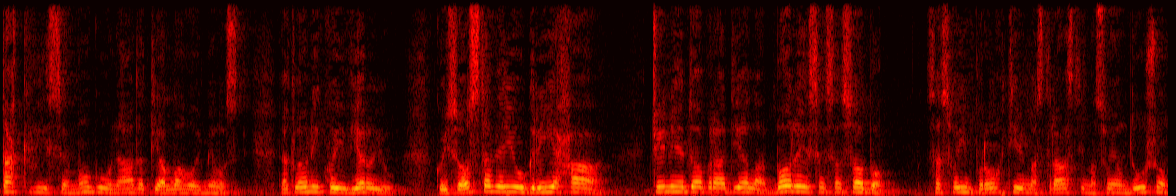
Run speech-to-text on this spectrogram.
Takvi se mogu nadati Allahovoj milosti. Dakle, oni koji vjeruju, koji se ostavljaju grijeha, čine dobra djela, bore se sa sobom, sa svojim prohtjevima, strastima, svojom dušom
